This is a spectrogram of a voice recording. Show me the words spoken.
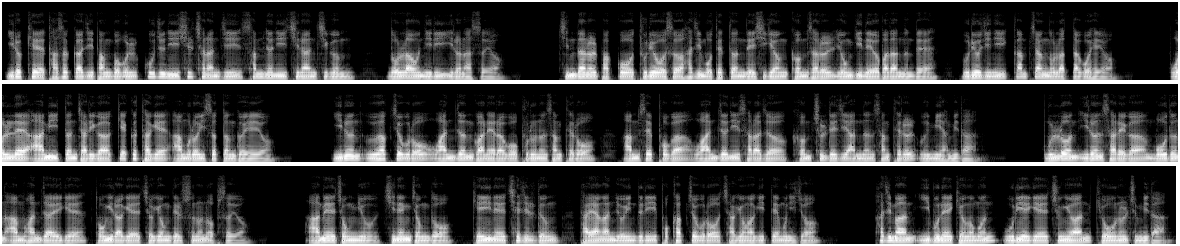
이렇게 다섯 가지 방법을 꾸준히 실천한 지 3년이 지난 지금 놀라운 일이 일어났어요. 진단을 받고 두려워서 하지 못했던 내시경 검사를 용기 내어 받았는데 의료진이 깜짝 놀랐다고 해요. 원래 암이 있던 자리가 깨끗하게 아물어 있었던 거예요. 이는 의학적으로 완전 관해라고 부르는 상태로 암세포가 완전히 사라져 검출되지 않는 상태를 의미합니다. 물론 이런 사례가 모든 암 환자에게 동일하게 적용될 수는 없어요. 암의 종류, 진행 정도, 개인의 체질 등 다양한 요인들이 복합적으로 작용하기 때문이죠. 하지만 이분의 경험은 우리에게 중요한 교훈을 줍니다.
